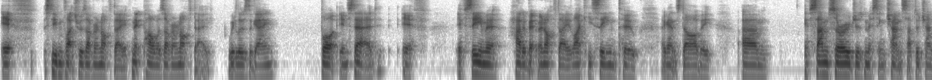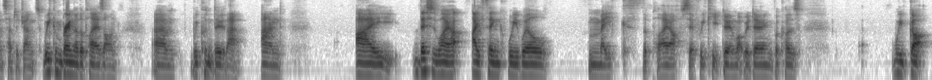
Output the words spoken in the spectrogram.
if Steven Fletcher was having an off day, if Nick Powell was having an off day, we'd lose the game. But instead, if if Sima had a bit of an off day, like he seemed to against Derby, um, if Sam Surridge is missing chance after chance after chance, we can bring other players on. Um, we couldn't do that, and I. This is why I, I think we will make the playoffs if we keep doing what we're doing because we've got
